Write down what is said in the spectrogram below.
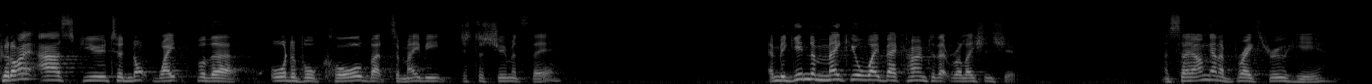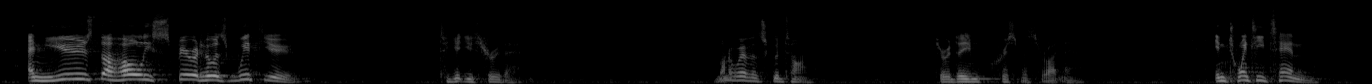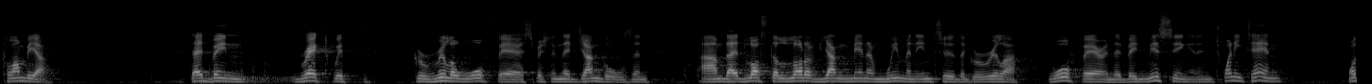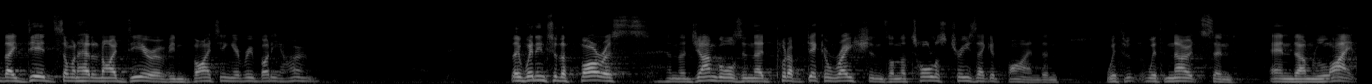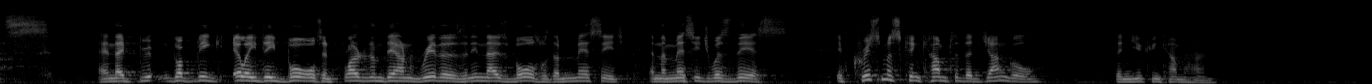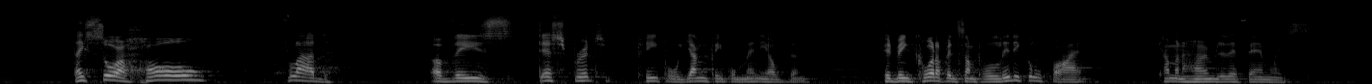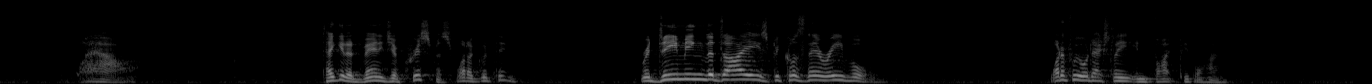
Could I ask you to not wait for the audible call, but to maybe just assume it's there? And begin to make your way back home to that relationship. And say, I'm going to break through here and use the Holy Spirit who is with you to get you through that. I wonder whether it's a good time to redeem Christmas right now. In 2010, Colombia, they'd been wrecked with guerrilla warfare, especially in their jungles, and um, they'd lost a lot of young men and women into the guerrilla warfare, and they'd been missing. And in 2010, what they did, someone had an idea of inviting everybody home. They went into the forests and the jungles and they'd put up decorations on the tallest trees they could find and with, with notes and, and um, lights. And they got big LED balls and floated them down rivers. And in those balls was a message. And the message was this If Christmas can come to the jungle, then you can come home. They saw a whole flood of these desperate people, young people, many of them, who'd been caught up in some political fight, coming home to their families. Wow. Taking advantage of Christmas, what a good thing. Redeeming the days because they're evil. What if we would actually invite people home?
